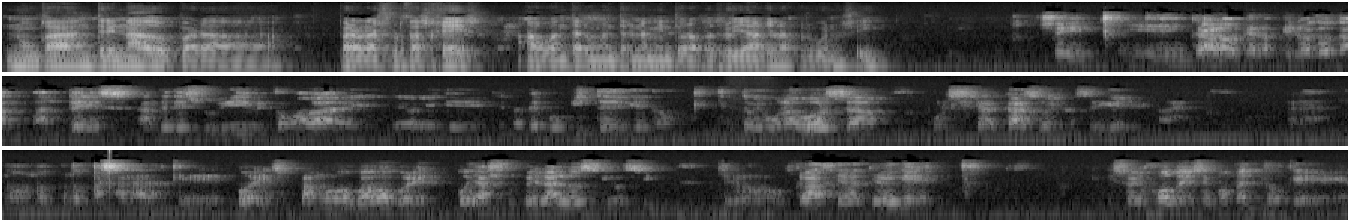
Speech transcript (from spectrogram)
nunca ha entrenado para, para las fuerzas G, aguantar un entrenamiento de la patrulla Águila, pues bueno, sí. Sí, y claro, que los pilotos antes, antes de subir me tomaba oye, que, no te vomite, que no, que una bolsa, por si acaso, y no sé qué no, no, pasa nada, que pues vamos, vamos por voy a superarlo sí o sí. Pero gracias, creo que, soy joven en ese momento, que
